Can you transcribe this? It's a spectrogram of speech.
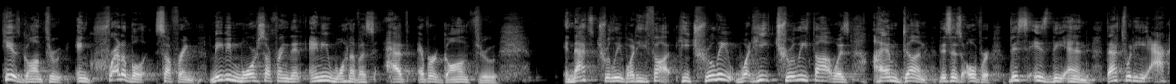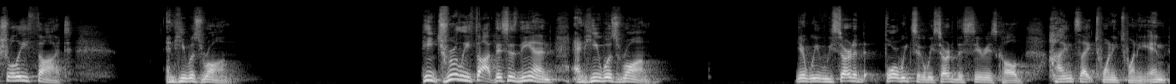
he has gone through incredible suffering, maybe more suffering than any one of us have ever gone through. And that's truly what he thought. He truly, what he truly thought was, I am done. This is over. This is the end. That's what he actually thought. And he was wrong. He truly thought this is the end and he was wrong. You know, we, we started four weeks ago, we started this series called Hindsight 2020. And,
